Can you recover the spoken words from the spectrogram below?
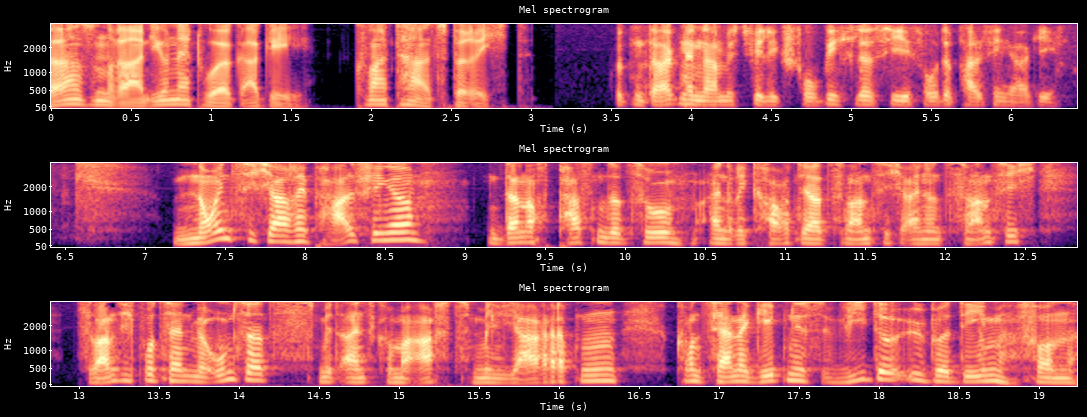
Börsenradio Network AG. Quartalsbericht. Guten Tag, mein Name ist Felix Strohbichler, CFO der Palfinger AG. 90 Jahre Palfinger, dann noch passend dazu ein Rekordjahr 2021. 20 Prozent mehr Umsatz mit 1,8 Milliarden. Konzernergebnis wieder über dem von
